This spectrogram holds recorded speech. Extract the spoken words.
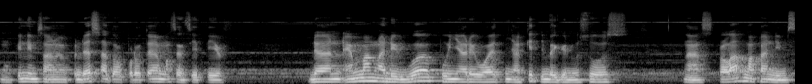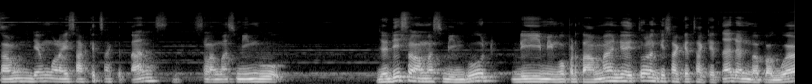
Mungkin dimsumnya pedas atau perutnya emang sensitif. Dan emang adik gua punya riwayat penyakit di bagian usus nah setelah makan dimsum dia mulai sakit-sakitan selama seminggu jadi selama seminggu di minggu pertama dia itu lagi sakit-sakitnya dan bapak gua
